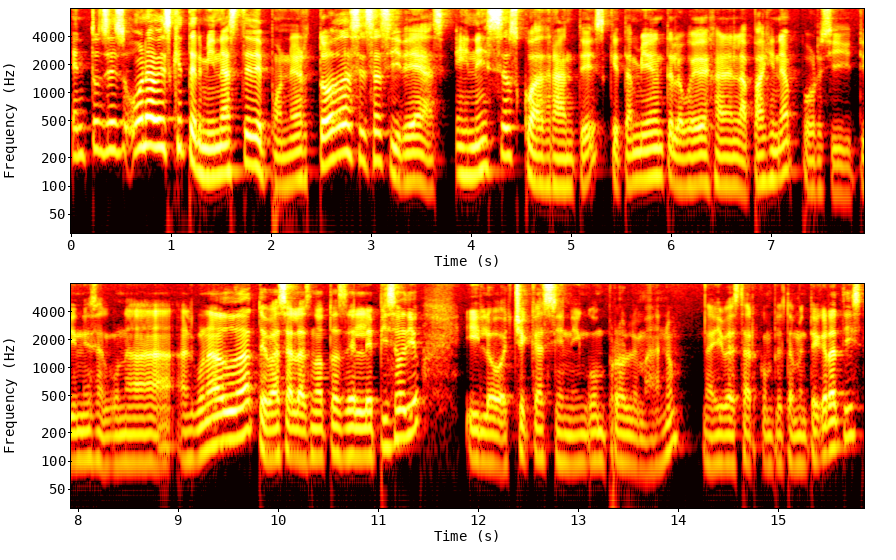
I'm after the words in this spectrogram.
Entonces, una vez que terminaste de poner todas esas ideas en esos cuadrantes, que también te lo voy a dejar en la página por si tienes alguna, alguna duda, te vas a las notas del episodio y lo checas sin ningún problema, ¿no? Ahí va a estar completamente gratis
